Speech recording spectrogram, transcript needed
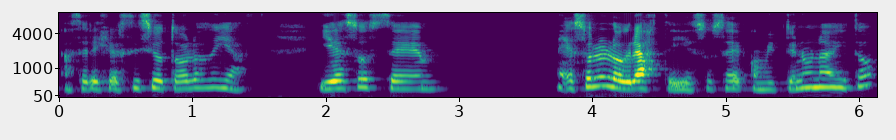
hacer ejercicio todos los días y eso se eso lo lograste y eso se convirtió en un hábito,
